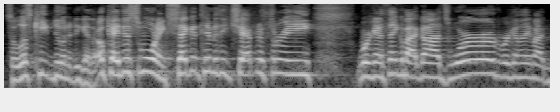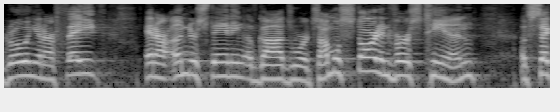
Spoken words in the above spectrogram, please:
So let's keep doing it together. Okay, this morning, 2 Timothy chapter 3, we're going to think about God's Word. We're going to think about growing in our faith and our understanding of God's Word. So I'm going to start in verse 10 of 2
